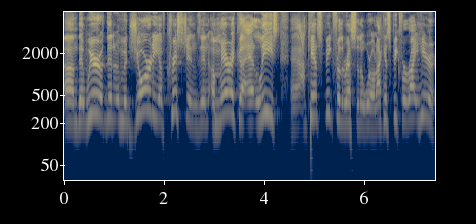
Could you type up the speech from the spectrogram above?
um, that we're that a majority of Christians in America, at least, I can't speak for the rest of the world. I can speak for right here,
